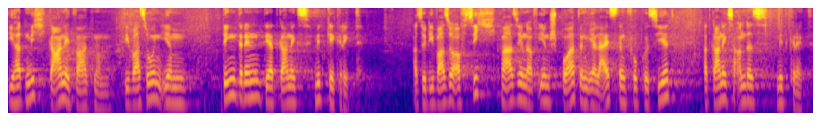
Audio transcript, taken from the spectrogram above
die hat mich gar nicht wahrgenommen. Die war so in ihrem Ding drin, die hat gar nichts mitgekriegt. Also die war so auf sich quasi und auf ihren Sport und ihre Leistung fokussiert, hat gar nichts anderes mitgekriegt.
